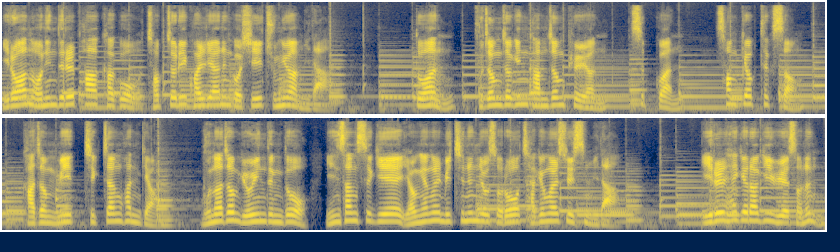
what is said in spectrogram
이러한 원인들을 파악하고 적절히 관리하는 것이 중요합니다. 또한 부정적인 감정 표현, 습관, 성격 특성, 가정 및 직장 환경, 문화적 요인 등도 인상 쓰기에 영향을 미치는 요소로 작용할 수 있습니다. 이를 해결하기 위해서는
